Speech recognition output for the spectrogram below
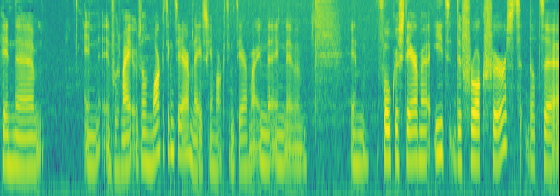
in, uh, in, in, volgens mij is dat een marketingterm. Nee, het is geen marketingterm, maar in, in, um, in focustermen. Eat the frog first. Dat uh,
